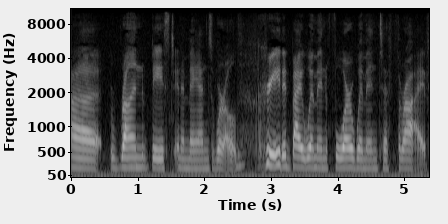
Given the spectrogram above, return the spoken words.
uh, run based in a man's world, created by women for women to thrive.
